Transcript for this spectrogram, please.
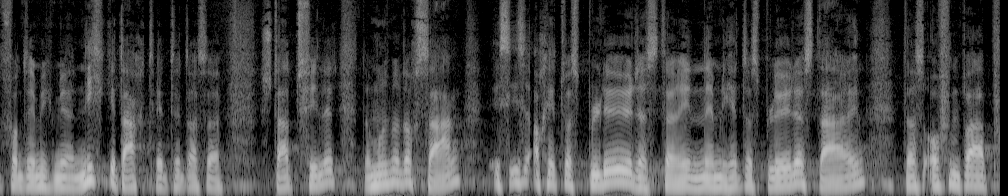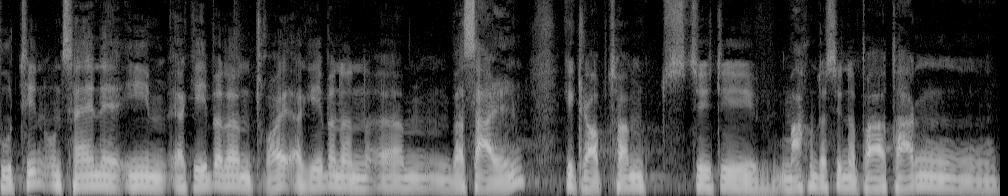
von dem ich mir nicht gedacht hätte, dass er stattfindet, dann muss man doch sagen, es ist auch etwas Blödes darin, nämlich etwas Blödes darin, dass offenbar Putin und seine ihm ergebenen, treu ergebenen ähm, Vasallen geglaubt haben, die, die machen das in ein paar Tagen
